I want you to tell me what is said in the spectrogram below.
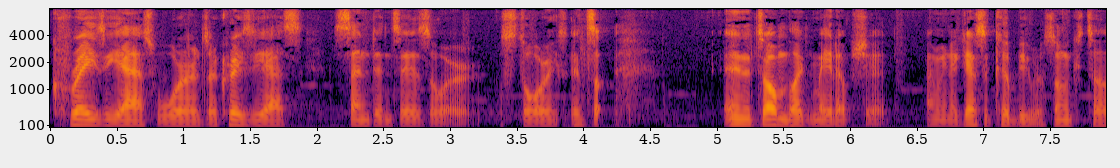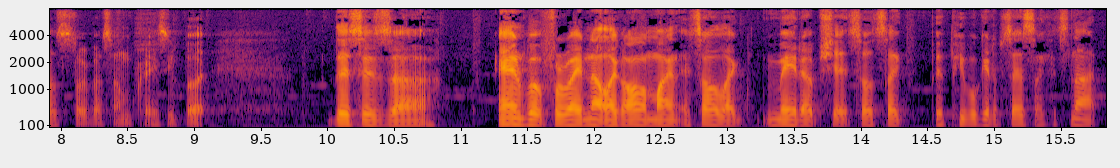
crazy ass words or crazy ass sentences or stories. It's and it's all like made up shit. I mean, I guess it could be someone could tell a story about something crazy, but this is uh and but for right now, like all of mine, it's all like made up shit. So it's like if people get upset, it's like it's not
